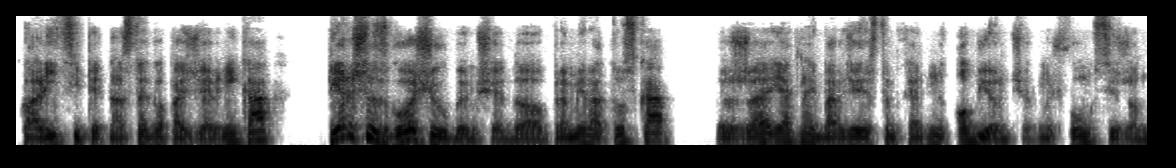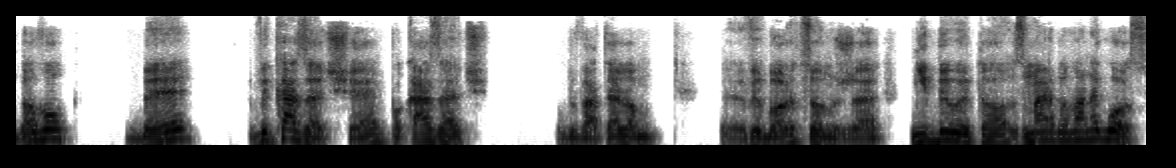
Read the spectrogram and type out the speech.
koalicji 15 października, pierwszy zgłosiłbym się do premiera Tuska, że jak najbardziej jestem chętny objąć jakąś funkcję rządową, by wykazać się, pokazać obywatelom, wyborcom, że nie były to zmarnowane głosy,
